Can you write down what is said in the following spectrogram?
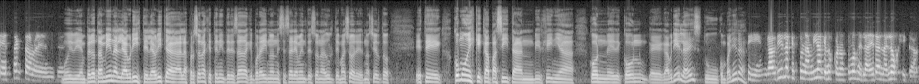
Exactamente. Muy bien, pero también le abriste, le abriste a, las personas que estén interesadas, que por ahí no necesariamente son adultos mayores, ¿no es cierto? Este, ¿Cómo es que capacitan, Virginia, con, eh, con eh, Gabriela, es tu compañera? Sí, Gabriela, que es una amiga que nos conocemos de la era analógica.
